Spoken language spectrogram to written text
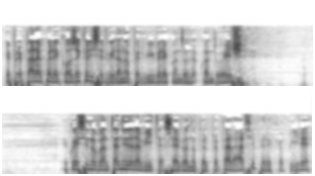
E prepara quelle cose che gli serviranno per vivere quando, quando esce. E questi 90 anni della vita servono per prepararsi, per capire,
